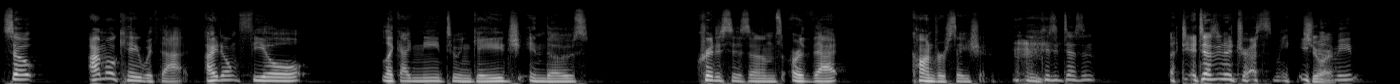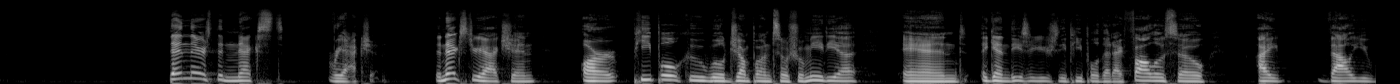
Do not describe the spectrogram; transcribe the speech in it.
So I'm okay with that. I don't feel like I need to engage in those criticisms or that conversation because it doesn't it doesn't address me. You know what I mean? Then there's the next reaction. The next reaction are people who will jump on social media and again, these are usually people that I follow so I value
